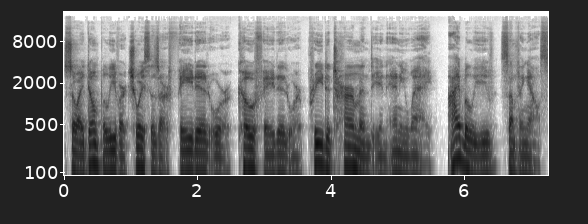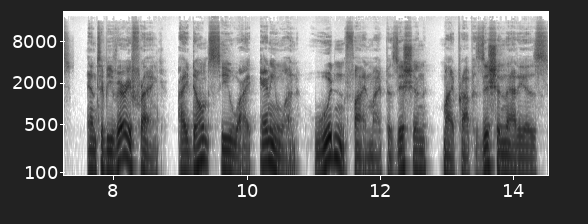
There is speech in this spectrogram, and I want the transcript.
So I don't believe our choices are fated or co fated or predetermined in any way. I believe something else. And to be very frank, I don't see why anyone wouldn't find my position, my proposition that is,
